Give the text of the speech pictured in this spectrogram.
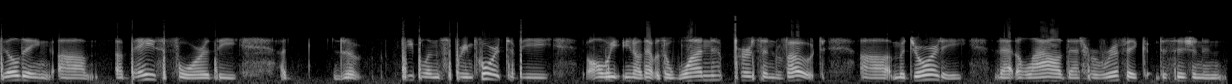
building um, a base for the uh, the people in the Supreme Court to be always, you know, that was a one person vote uh, majority that allowed that horrific decision in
